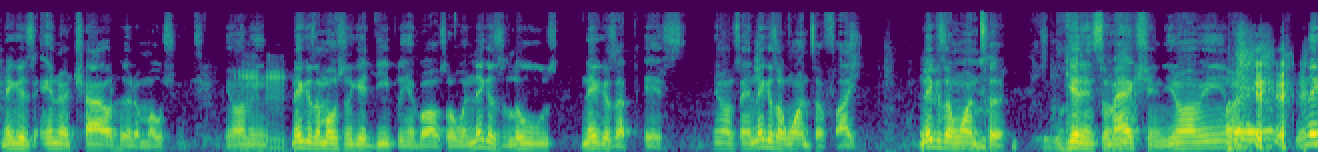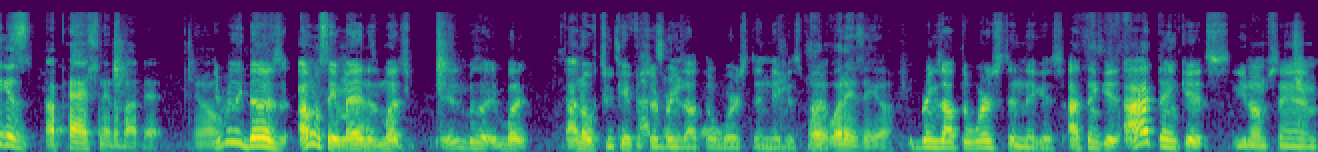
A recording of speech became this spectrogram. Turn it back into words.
niggas' inner childhood emotions. You know what mm-hmm. I mean? Mm-hmm. Niggas' emotionally get deeply involved. So when niggas lose, niggas are pissed. You know what I'm saying? Niggas are wanting to fight. Niggas are wanting to get in some action. You know what I mean? Like, niggas are passionate about that. You know, it really does. I won't say Madden as much, but I know 2K for sure brings out the worst in niggas. What, what is it, yo? It brings out the worst in niggas. I think it. I think it's. You know what I'm saying.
